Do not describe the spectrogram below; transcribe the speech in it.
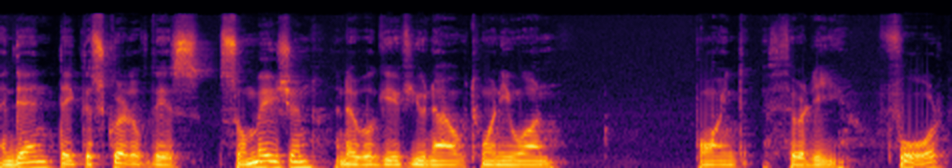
and then take the square of this summation and that will give you now 21.34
